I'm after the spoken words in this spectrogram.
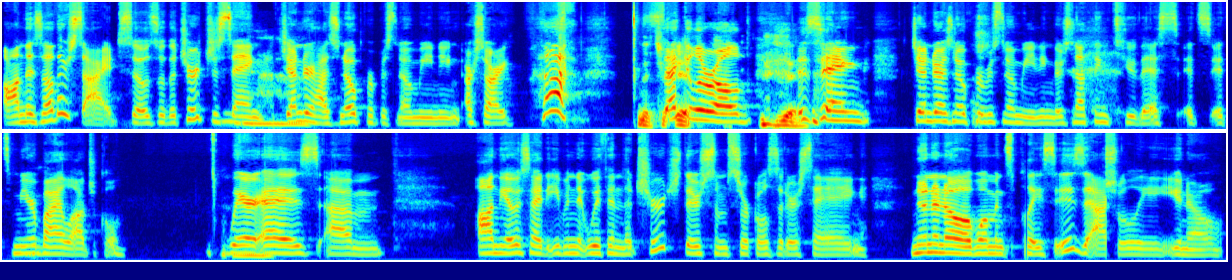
on this other side. So, so the church is saying yeah. gender has no purpose, no meaning, or sorry, the secular yeah. world yeah. is saying gender has no purpose, no meaning. There's nothing to this. It's it's mere biological. Whereas um, on the other side, even within the church, there's some circles that are saying, no, no, no, a woman's place is actually, you know,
